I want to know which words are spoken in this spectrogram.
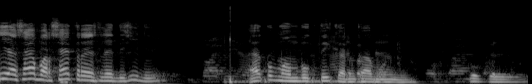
Iya, sabar, saya translate di sini. Aku membuktikan kamu ini. Google.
